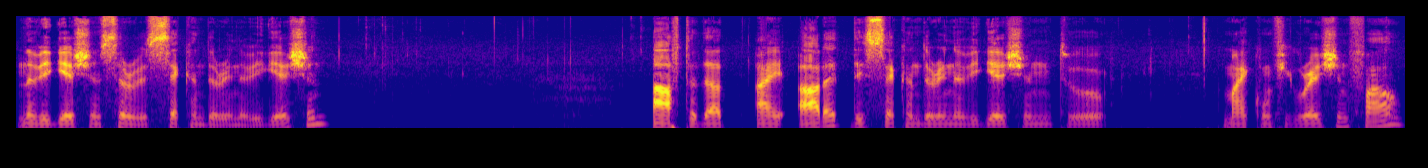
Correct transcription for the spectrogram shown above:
navigation service secondary navigation. After that I added this secondary navigation to my configuration file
